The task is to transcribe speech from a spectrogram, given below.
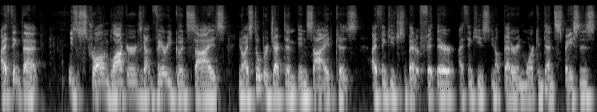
I think that he's a strong blocker. He's got very good size. You know, I still project him inside because I think he's just a better fit there. I think he's, you know, better in more condensed spaces.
